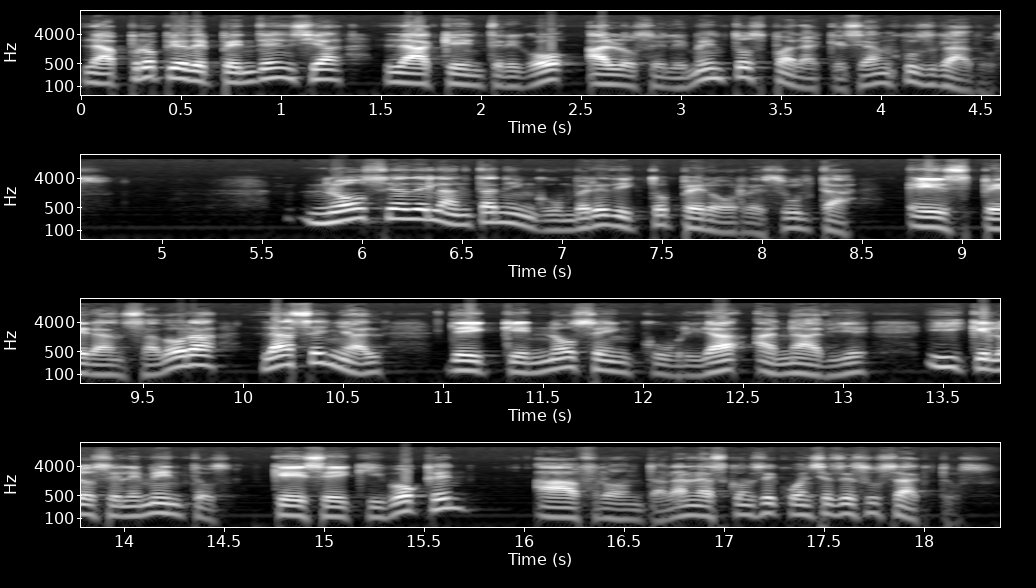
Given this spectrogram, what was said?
la propia dependencia la que entregó a los elementos para que sean juzgados. No se adelanta ningún veredicto, pero resulta esperanzadora la señal de que no se encubrirá a nadie y que los elementos que se equivoquen afrontarán las consecuencias de sus actos.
